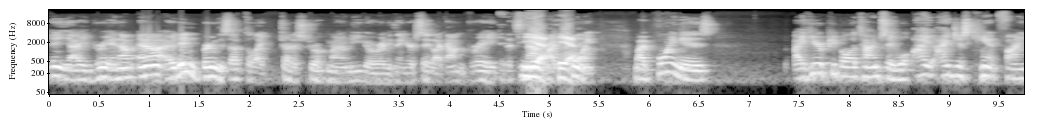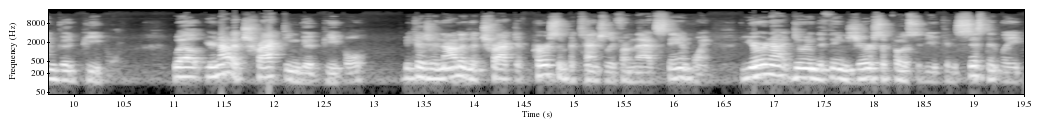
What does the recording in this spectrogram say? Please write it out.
Yeah i agree. And, I'm, and I, didn't bring this up to like try to stroke my own ego or anything or say like i'm great. That's not yeah, my yeah. point. My point is I hear people all the time say, well, I, I just can't find good people. Well, you're not attracting good people because you're not an attractive person potentially from that standpoint. You're not doing the things you're supposed to do consistently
